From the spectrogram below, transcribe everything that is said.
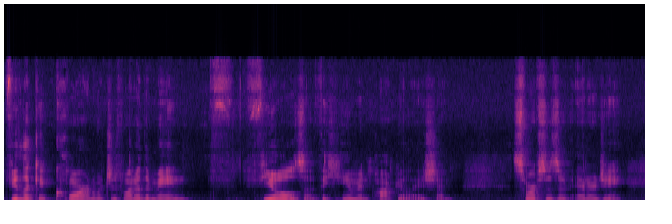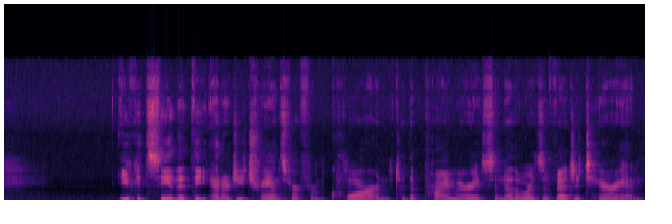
if you look at corn, which is one of the main fuels of the human population, sources of energy, you could see that the energy transfer from corn to the primary, in other words, a vegetarian,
